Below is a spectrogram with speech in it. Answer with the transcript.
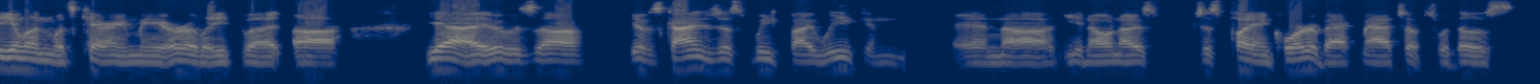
Thielen was carrying me early, but uh, yeah, it was uh, it was kind of just week by week, and and uh, you know, and I was just playing quarterback matchups with those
